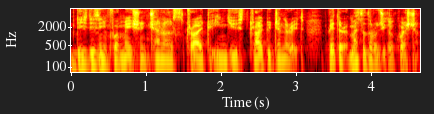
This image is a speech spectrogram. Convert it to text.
these disinformation channels try to induce, try to generate. Peter, a methodological question.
